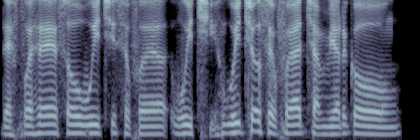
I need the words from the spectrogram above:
después de eso Wichi se fue, Wichi, Wicho se fue a chambear con,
